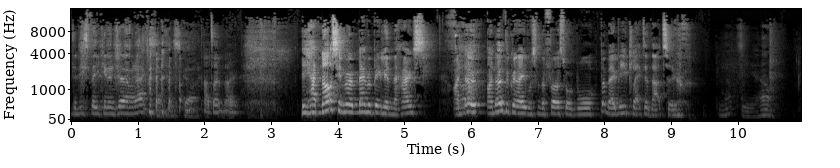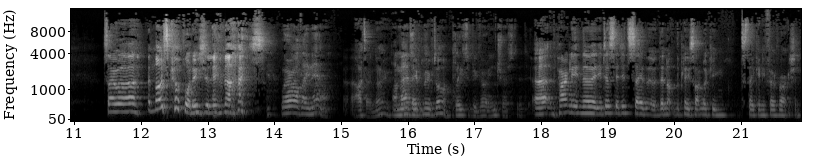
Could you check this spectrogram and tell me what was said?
Did he speak in a German accent? This guy. I don't know. He had Nazi memorabilia in the house. I know, I know the grenade was from the First World War, but maybe he collected that too. Hell. So, uh, a nice couple who used to live in that house. Where are they now? I don't know. I imagine they've moved on. Police would be very interested. Uh, apparently, no. It does. It did say that they're not. The police aren't looking to take any further action.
